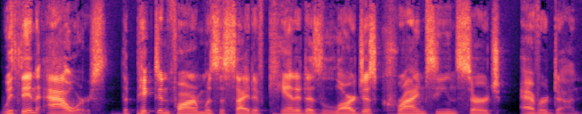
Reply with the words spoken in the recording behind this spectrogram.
Within hours, the Pickton farm was the site of Canada's largest crime scene search ever done.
